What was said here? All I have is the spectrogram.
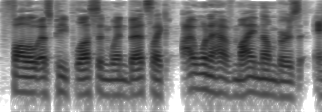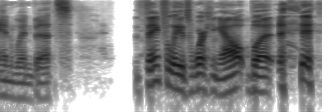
follow SP Plus and win bets. Like I want to have my numbers and win bets. Thankfully, it's working out, but it,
